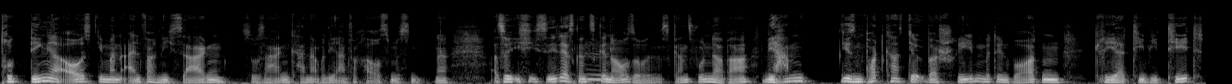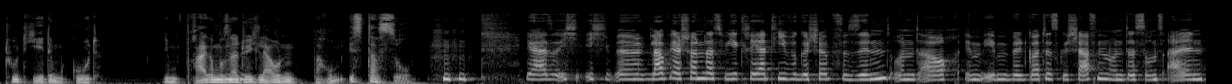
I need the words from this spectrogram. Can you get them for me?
drückt Dinge aus, die man einfach nicht sagen, so sagen kann, aber die einfach raus müssen. Ne? Also ich, ich sehe das ganz mhm. genauso. Das ist ganz wunderbar. Wir haben diesen Podcast ja überschrieben mit den Worten Kreativität tut jedem gut. Die Frage muss natürlich lauten, warum ist das so? Ja, also ich, ich äh, glaube ja schon, dass wir kreative Geschöpfe sind und auch im Ebenbild Gottes geschaffen und dass uns allen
